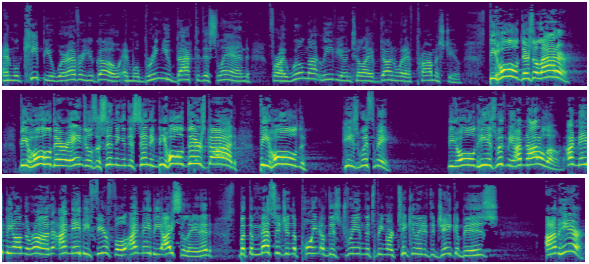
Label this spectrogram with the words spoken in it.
and will keep you wherever you go and will bring you back to this land, for I will not leave you until I have done what I have promised you. Behold, there's a ladder. Behold, there are angels ascending and descending. Behold, there's God. Behold, He's with me. Behold, he is with me. I'm not alone. I may be on the run. I may be fearful. I may be isolated. But the message and the point of this dream that's being articulated to Jacob is I'm here.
